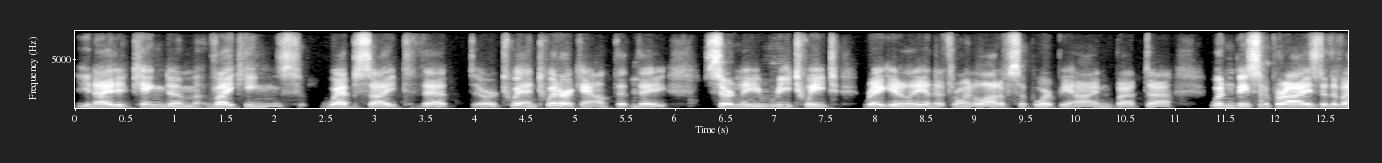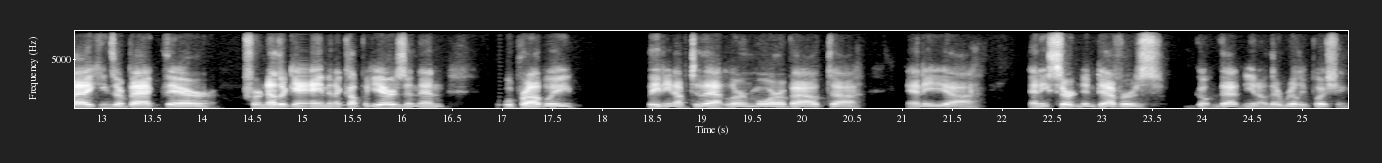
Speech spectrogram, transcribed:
United Kingdom Vikings website that or tw- and Twitter account that mm-hmm. they certainly retweet regularly, and they're throwing a lot of support behind. But uh, wouldn't be surprised if the Vikings are back there for another game in a couple years, and then we'll probably, leading up to that, learn more about uh, any uh, any certain endeavors go- that you know they're really pushing.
